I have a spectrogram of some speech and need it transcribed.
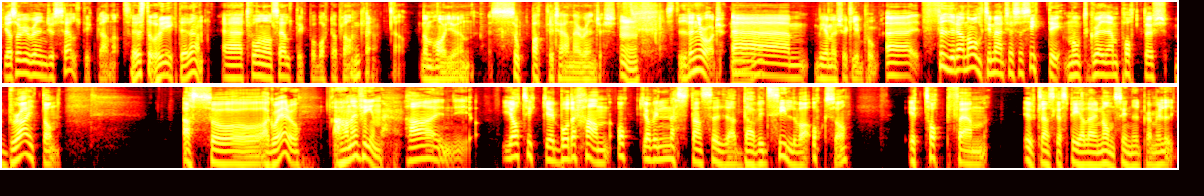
Jag såg ju Rangers Celtic bland annat. Det står, hur gick det den? Eh, 2-0 Celtic på bortaplan. Okej. Ja, de har ju en sopa till tränare Rangers. Mm. Steven Gerrard. Mm. Be om ursäkt Liverpool. Eh, 4-0 till Manchester City mot Graham Potters Brighton. Alltså, Agüero. Ja, han är fin. Han, jag tycker både han och, jag vill nästan säga David Silva också, är topp fem utländska spelare någonsin i Premier League.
